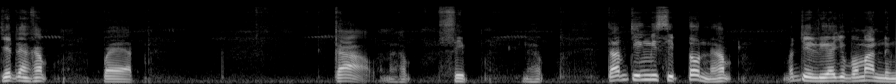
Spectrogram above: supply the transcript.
เจ็ดนะครับแปดเก้านะครับสิบนะครับตามจริงมีสิบต้นนะครับ มันจะเหลืออยู่ประมาณหนึ่ง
